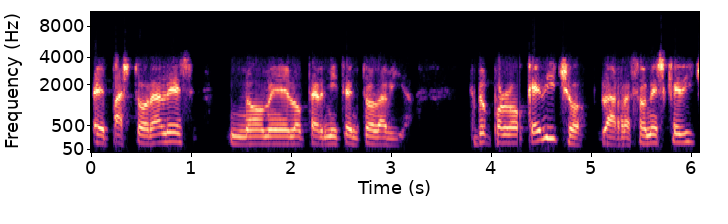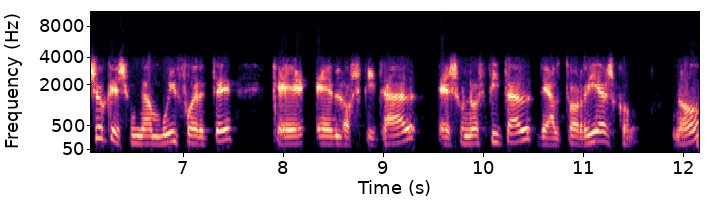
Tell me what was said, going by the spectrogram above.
eh, pastorales no me lo permiten todavía. Por lo que he dicho, las razones que he dicho, que es una muy fuerte, que el hospital es un hospital de alto riesgo, ¿no?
